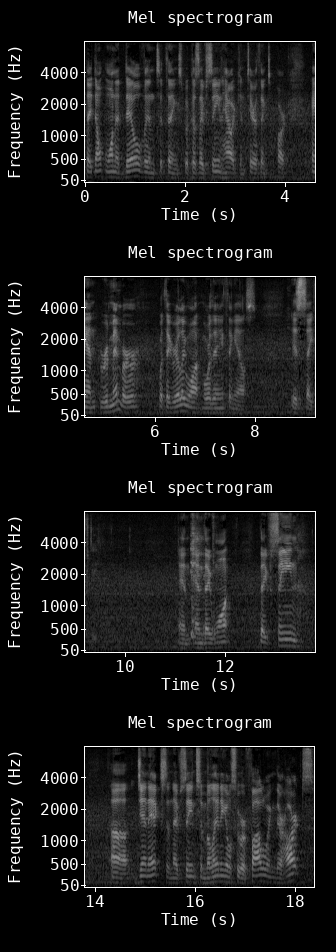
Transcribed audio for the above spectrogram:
They don't want to delve into things because they've seen how it can tear things apart. And remember, what they really want more than anything else is safety. And and they want they've seen uh, Gen X and they've seen some millennials who are following their hearts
